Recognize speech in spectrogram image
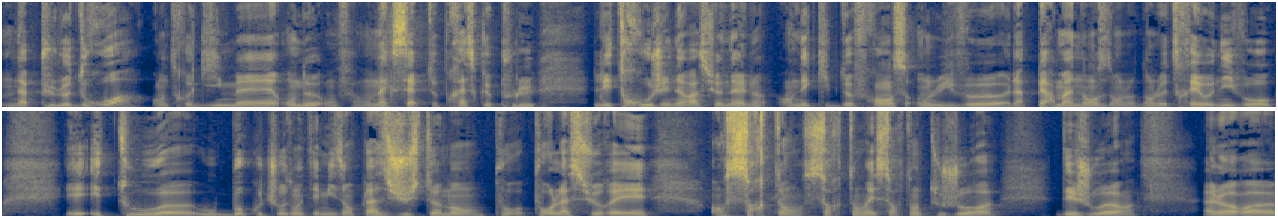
n'a plus le droit entre guillemets, on ne, enfin on n'accepte presque plus les trous générationnels en équipe de France. On lui veut la permanence dans le, dans le très haut niveau et, tout euh, où beaucoup de choses ont été mises en place justement pour pour l'assurer en sortant, sortant et sortant toujours des joueurs. Alors, euh,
